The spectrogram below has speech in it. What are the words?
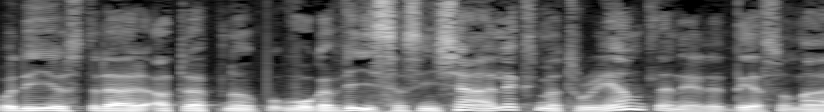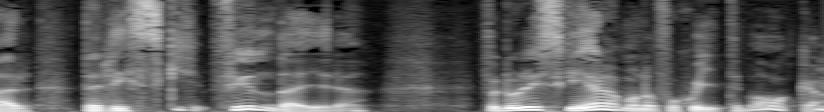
Och det är just det där att öppna upp och våga visa sin kärlek som jag tror egentligen är det, det som är det riskfyllda i det. För då riskerar man att få skit tillbaka.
